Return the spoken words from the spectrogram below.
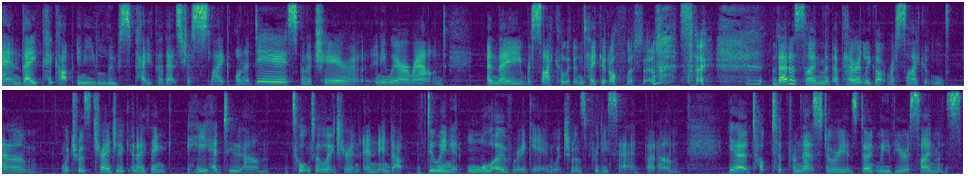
and they pick up any loose paper that's just like on a desk, on a chair, anywhere around, and they recycle it and take it off with them. so that assignment apparently got recycled, um, which was tragic, and I think he had to um, talk to the lecturer and, and end up doing it all over again, which was pretty sad. But um, yeah, top tip from that story is don't leave your assignments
